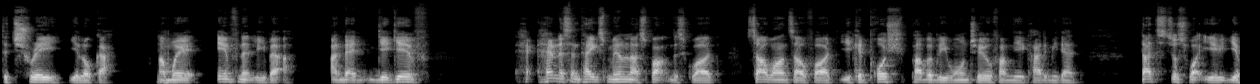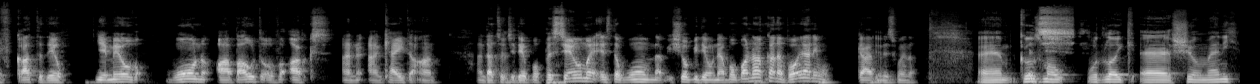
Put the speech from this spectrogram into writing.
the tree you look at, and we're infinitely better. And then you give Henderson takes Milner's spot in the squad, so on so forth. You could push probably one two from the academy. Then that's just what you you've got to do. You move one or both of Ox and and Keita on, and that's what you do. But Bissouma is the one that we should be doing now. But we're not going to buy anyone, Gavin, this window. Um, Guzmo It's- would like uh, Tchouameni.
